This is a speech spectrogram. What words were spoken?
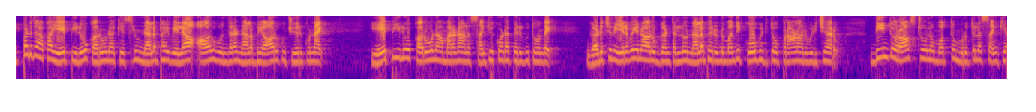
ఇప్పటిదాకా ఏపీలో కరోనా కేసులు నలభై వేల ఆరు వందల నలభై ఆరుకు చేరుకున్నాయి. ఏపీలో కరోనా మరణాల సంఖ్య కూడా పెరుగుతోంది. గడిచిన ఇరవై నాలుగు గంటల్లో నలభై రెండు మంది కోవిడ్తో ప్రాణాలు విడిచారు. దీంతో రాష్ట్రంలో మొత్తం మృతుల సంఖ్య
